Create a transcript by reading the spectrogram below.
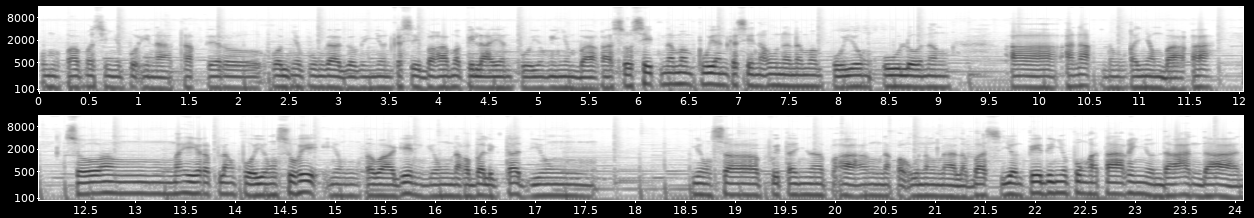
kung mapapansin niyo po inatak pero wag niyo pong gagawin yon kasi baka mapilayan po yung inyong baka so safe naman po yan kasi nauna naman po yung ulo ng ah, anak ng kanyang baka so ang mahirap lang po yung suhi yung tawagin yung nakabaligtad yung yung sa puwitan na paa ang nakaunang nalabas. Yun, pwede nyo pong atakin yun dahan-dahan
